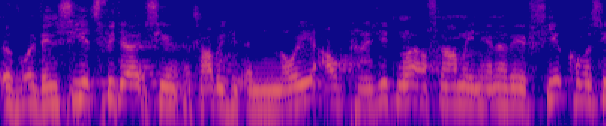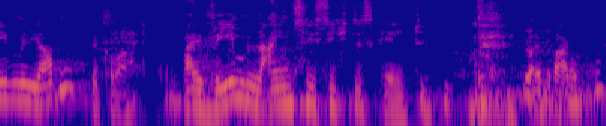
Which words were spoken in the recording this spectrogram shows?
Äh, wenn Sie jetzt wieder, Sie, glaube ich, eine neue Kreditneuaufnahme in NRW 4,7 Milliarden. 4,8. Bei wem leihen Sie sich das Geld? Bei Banken?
